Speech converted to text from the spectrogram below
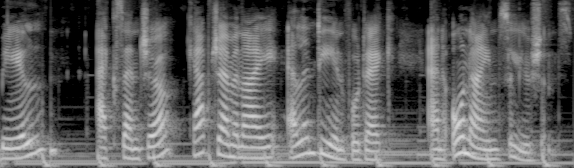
BAIL, Accenture, Capgemini, L&T Infotech, and O9 Solutions.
